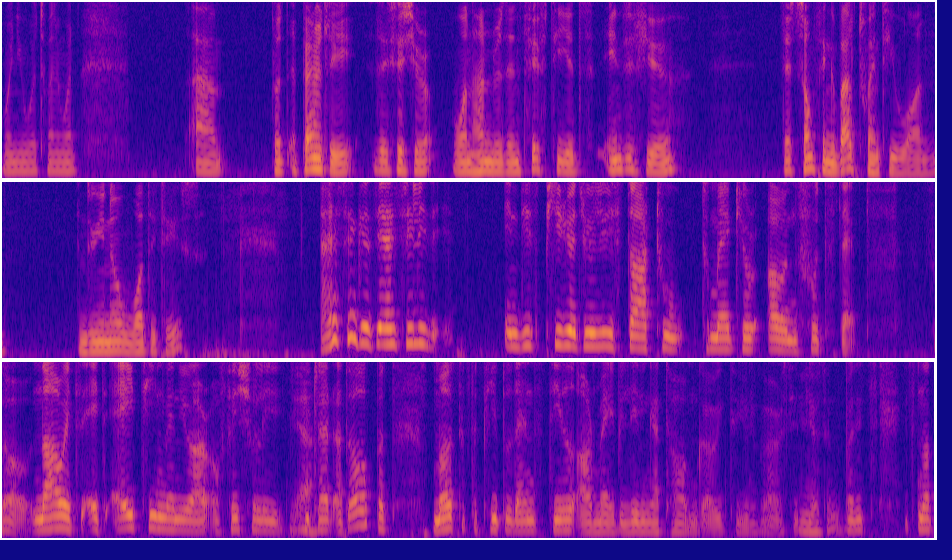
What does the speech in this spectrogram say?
when you were 21. Um, but apparently, this is your 150th interview. There's something about 21. And do you know what it is? I think it's, it's really in this period you really start to to make your own footsteps. So now it's at 18 when you are officially Yeah. declared adult, but most of the people then still are maybe living at home, going to university Yeah. or something. But it's it's not.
